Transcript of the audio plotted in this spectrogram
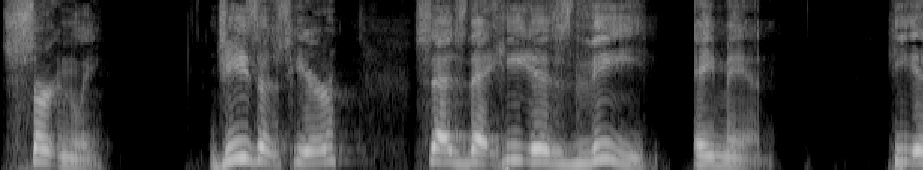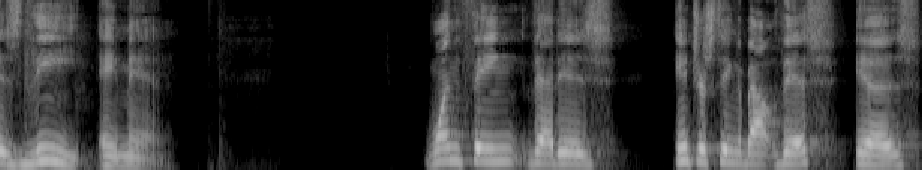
Certainly. Jesus here says that he is the Amen. He is the Amen. One thing that is interesting about this is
